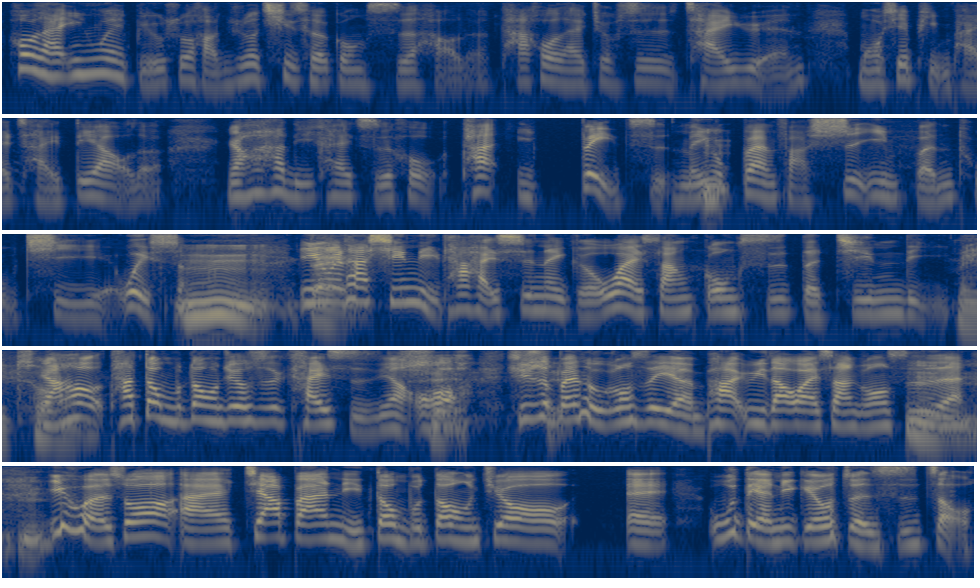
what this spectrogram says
后来因为比如说好，你说汽车公司好了，他后来就是裁员，某些品牌裁掉了，然后他离开之后，他一辈子没有办法适应本土企业，为什么？嗯，因为他心里他还是那个外商公司的经理，没错。然后他动不动就是开始要哦，其实本土公司也很怕遇到外商公司的人，一会儿说哎加班，你动不动就哎五点你给我准时走，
